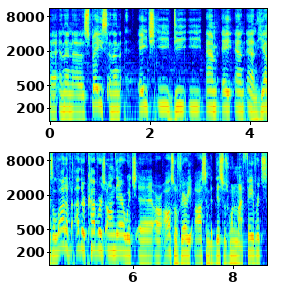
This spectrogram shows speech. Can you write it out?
uh, and then uh, space, and then H E D E M A N N. He has a lot of other covers on there which uh, are also very awesome, but this was one of my favorites.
